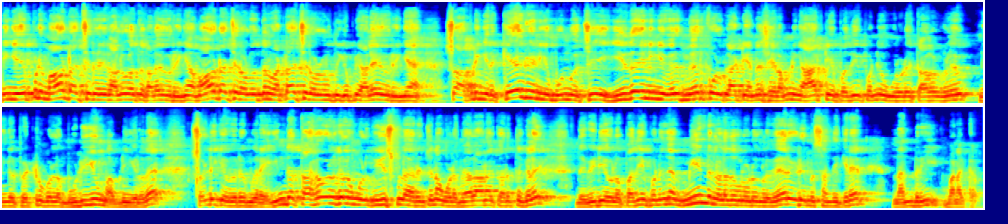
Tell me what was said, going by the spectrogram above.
நீங்கள் எப்படி மாவட்ட ஆட்சியர் அலுவலகத்துக்கு அலைவுறீங்க மாவட்ட ஆட்சியர் அலுவலகத்தில் வட்டாட்சியர் அலுவலகத்துக்கு எப்படி அலைவுறீங்க ஸோ அப்படிங்கிற கேள்வியை நீங்கள் முன் வச்சு இதை நீங்கள் வெறும் மேற்கோள் காட்டி என்ன செய்யலாம் நீங்கள் ஆர்டிஐ பதிவு பண்ணி உங்களுடைய தகவல்களை நீங்கள் பெற்றுக்கொள்ள முடியும் அப்படிங்கிறத சொல்லிக்க விரும்புகிறேன். இந்த தகவல்கள் உங்களுக்கு யூஸ்ஃபுல்லாக இருந்துச்சுன்னா உங்களோட மேலான கருத்துக்களை இந்த வீடியோவில் பதிவு பண்ணுங்கள் மீண்டும் நல்லதவர்களோடு உங்களை வேறு வீடியோ சந்திக்கிறேன். நன்றி வணக்கம்.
